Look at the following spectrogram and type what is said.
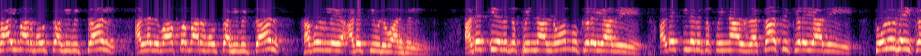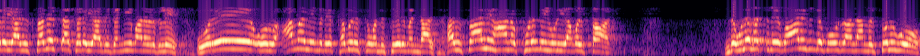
தாய்மார் மௌத்தாகிவிட்டால் அல்லது வாப்பமார் மௌத்தாகிவிட்டால் கபரிலே அடக்கி விடுவார்கள். அடக்கினதுக்கு பின்னால் நோன்பு கிடையாது. அடக்கினதுக்கு பின்னால் ரக்காத்து கிடையாது. தொழுகை கிடையாது. சதக்கா கிடையாது. கண்ணியமானவர்களே ஒரே ஒரு அமல் எங்களுடைய கபருக்கு வந்து சேரும் என்றால் அது சாலையான குழந்தையுடைய அமல் தான் இந்த உலகத்திலே வாழுகின்ற போதுதான் நாங்கள் சொல்லுவோம்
